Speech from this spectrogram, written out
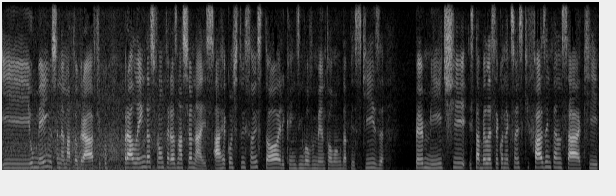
e o meio cinematográfico para além das fronteiras nacionais. A reconstituição histórica em desenvolvimento ao longo da pesquisa permite estabelecer conexões que fazem pensar que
